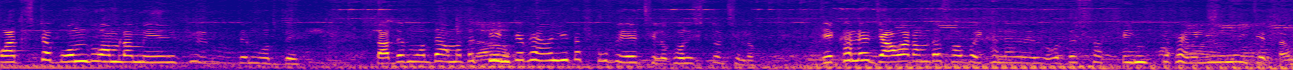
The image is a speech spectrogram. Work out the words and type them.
পাঁচটা বন্ধু আমরা মেয়েদের মধ্যে। তাদের মধ্যে আমাদের তিনটে ফ্যামিলিটা খুব এ ছিল ঘনিষ্ঠ ছিল। যেখানে যাওয়ার আমরা সব ওইখানে ওদের সব তিনটে ফ্যামিলি মিলেই যেতাম।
